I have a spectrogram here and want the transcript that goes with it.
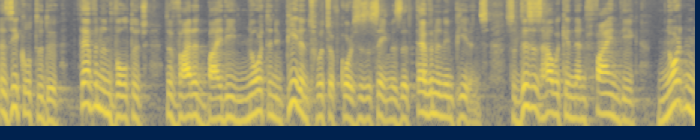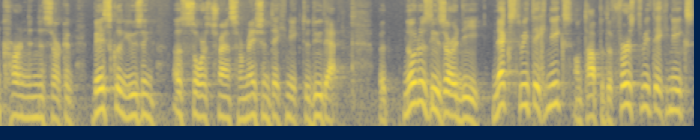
is equal to the Thevenin voltage divided by the Norton impedance, which of course is the same as the Thevenin impedance. So this is how we can then find the Norton current in the circuit, basically using a source transformation technique to do that. But notice these are the next three techniques on top of the first three techniques.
